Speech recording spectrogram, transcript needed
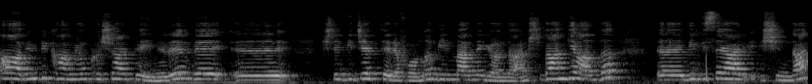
abim bir kamyon kaşar peyniri ve e, işte bir cep telefonu bilmem ne göndermişti. Ben bir anda e, bilgisayar işinden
